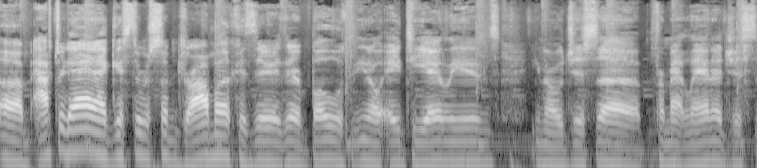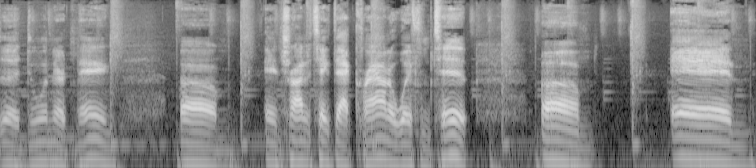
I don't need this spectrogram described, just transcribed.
um, after that, I guess there was some drama because they're they're both you know ATLiens, you know, just uh, from Atlanta, just uh, doing their thing um, and trying to take that crown away from Tip. Um, and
